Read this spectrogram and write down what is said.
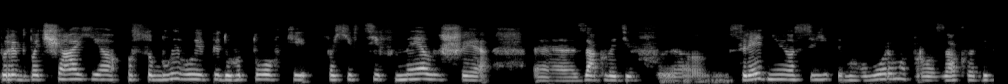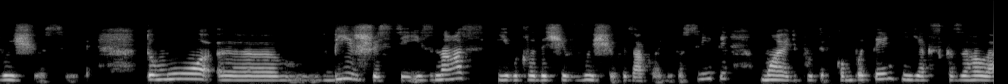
передбачає особливої підготовки фахівців не лише е, закладів середньої освіти, ми говоримо про заклади вищої освіти. Тому в більшості із нас і викладачів вищих закладів освіти мають бути компетентні, як сказала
